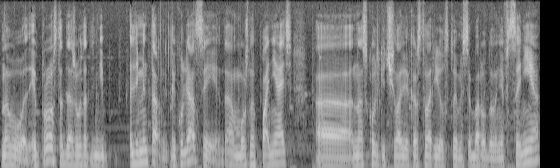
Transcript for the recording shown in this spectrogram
Ну вот. И просто даже вот этой не- элементарной калькуляцией, да, можно понять, э, насколько человек растворил стоимость оборудования в цене,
